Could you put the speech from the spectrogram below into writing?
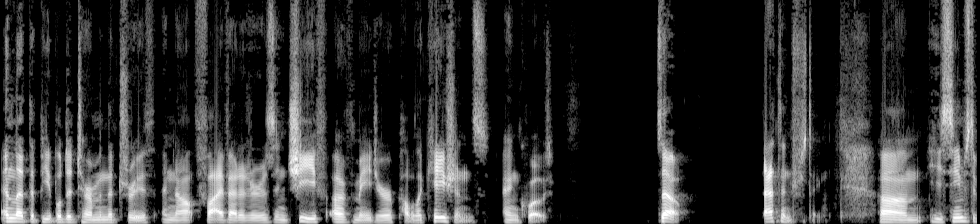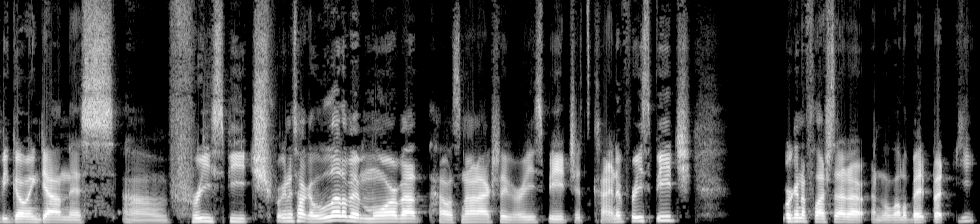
and let the people determine the truth and not five editors in chief of major publications. End quote. So that's interesting. Um, he seems to be going down this um, free speech. We're going to talk a little bit more about how it's not actually free speech; it's kind of free speech. We're going to flesh that out in a little bit, but he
